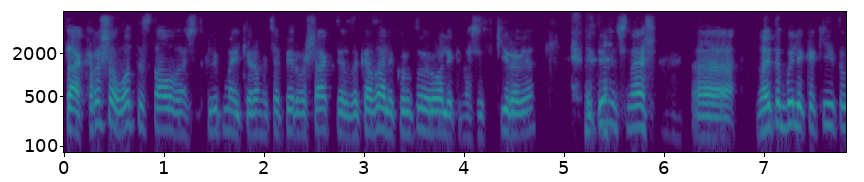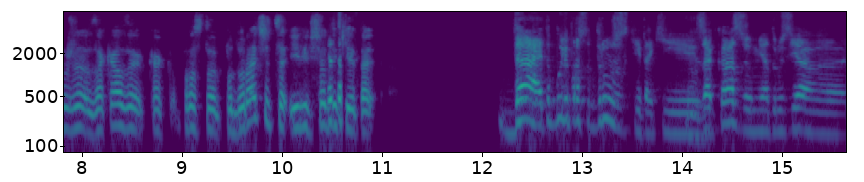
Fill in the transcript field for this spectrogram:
Так, хорошо, вот ты стал, значит, клипмейкером, у тебя первый шаг, тебе заказали крутой ролик, значит, в Кирове, и ты начинаешь... Э, но это были какие-то уже заказы, как просто подурачиться, или все-таки это... Да, это были просто дружеские такие заказы. У меня друзья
